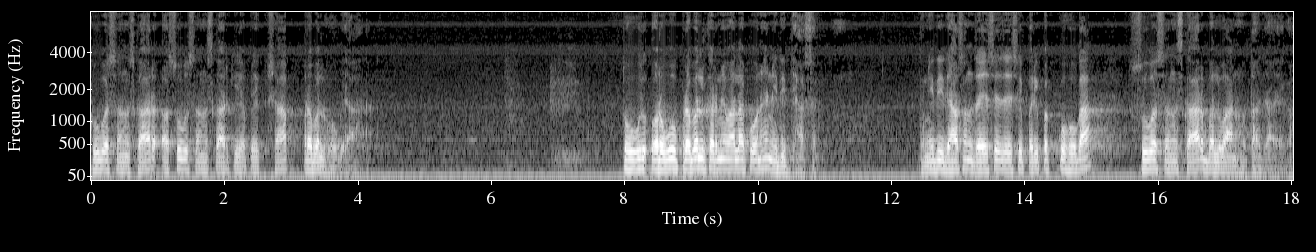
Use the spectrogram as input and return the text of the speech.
शुभ संस्कार, अशुभ संस्कार की अपेक्षा प्रबल हो गया है। तो और वो प्रबल करने वाला कौन है? निधि निधिध्यासन तो निधि निधिध्यासन जैसे जैसे परिपक्व होगा, शुभ संस्कार बलवान होता जाएगा।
